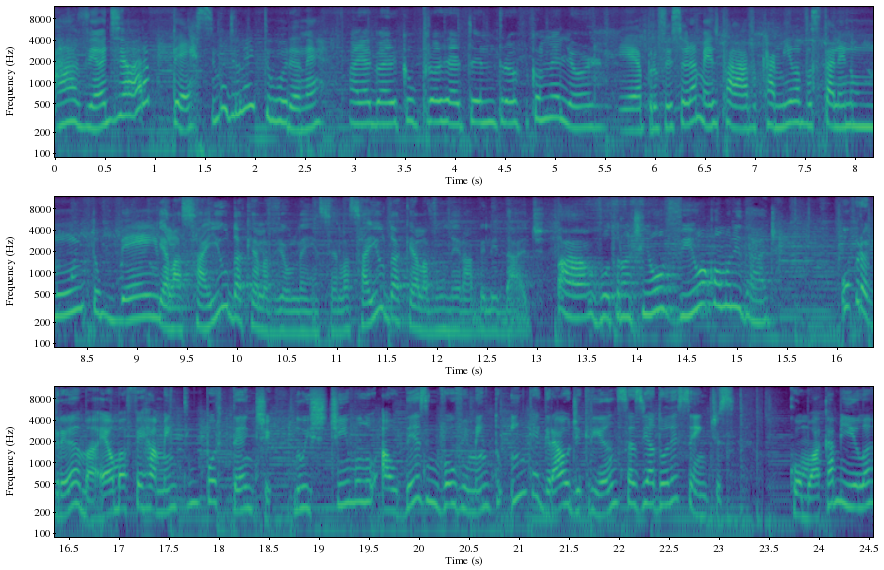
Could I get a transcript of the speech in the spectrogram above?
Ah, bem, antes eu era péssima de leitura, né? Aí agora que o projeto entrou, ficou melhor. E a professora mesmo falava, Camila, você está lendo muito bem. E ela saiu daquela violência, ela saiu daquela vulnerabilidade. A Votorantim ouviu a comunidade. O programa é uma ferramenta importante no estímulo ao desenvolvimento integral de crianças e adolescentes, como a Camila,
